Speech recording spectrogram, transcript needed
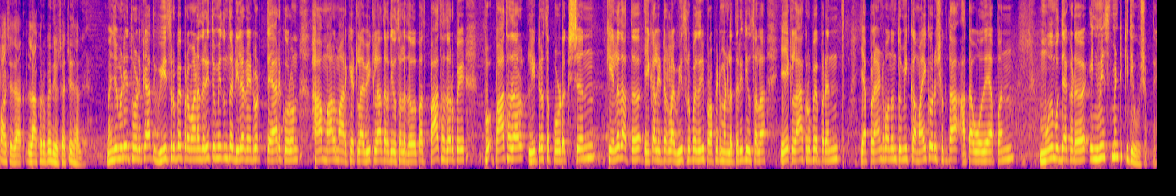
पाच हजार लाख रुपये दिवसाचे झाले. म्हणजे म्हणजे थोडक्यात वीस रुपये प्रमाणे जरी तुम्ही तुमचं डीलर नेटवर्क तयार करून हा माल मार्केटला विकला तर दिवसाला जवळपास पाच हजार रुपये प- पाच हजार लिटरचं प्रोडक्शन केलं जातं. एका लिटरला वीस रुपये जरी प्रॉफिट म्हटलं तरी दिवसाला एक लाख रुपयेपर्यंत या प्लॅन्टमधून तुम्ही कमाई करू शकता. आता बोलूया आपण मूळ मुद्द्याकडं. इन्व्हेस्टमेंट किती होऊ शकते?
